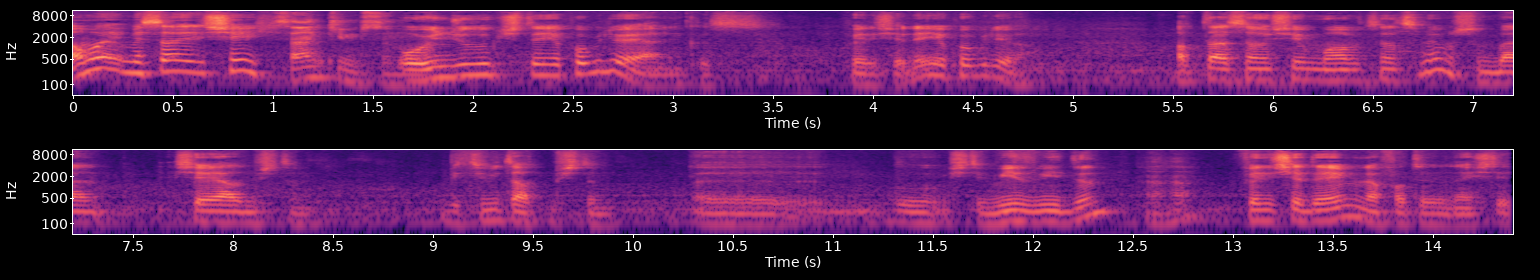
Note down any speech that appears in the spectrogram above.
Ama mesela şey Sen kimsin? oyunculuk işte yapabiliyor yani kız. Felicia de yapabiliyor. Hatta sen o şeyin muhabbetini hatırlıyor musun? Ben şey almıştım. Bir tweet atmıştım. Ee, bu işte Will Whedon Aha. Felicia Day'e mi laf atıyordun işte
